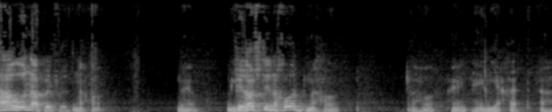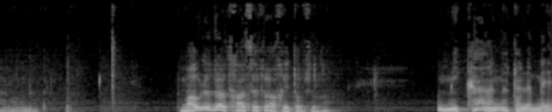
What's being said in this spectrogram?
אהרון אפלפלד. נכון. זהו. פירשתי נכון? נכון. נכון. הם, הם יחד אהרון אפלפלד. מהו לדעתך הספר הכי טוב שלך? מכאן אתה למד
